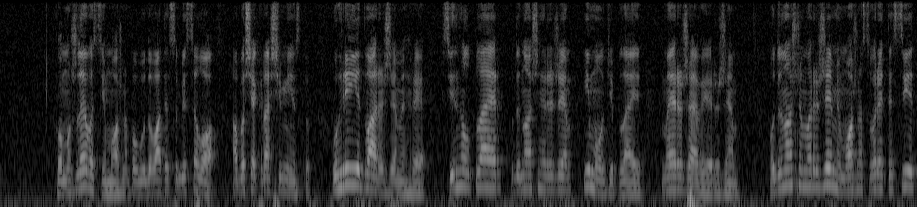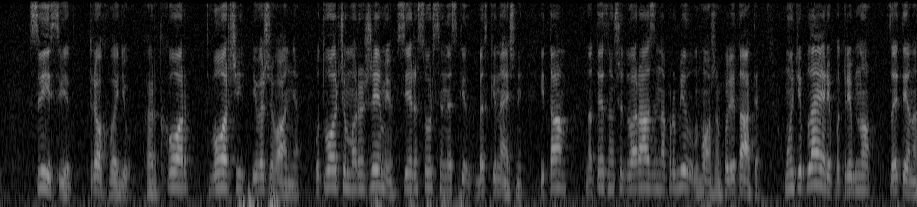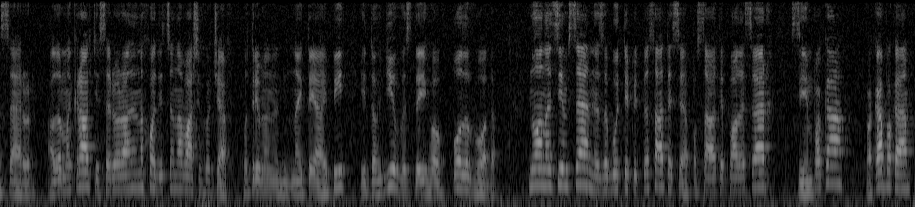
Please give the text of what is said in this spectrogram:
По можливості можна побудувати собі село або ще краще місто. У грі є два режими гри: сінглплеєр, одиночний режим і мультиплеєр, мережевий режим. В одиночному режимі можна створити світ, свій світ трьох видів: хардкор, творчий і виживання. У творчому режимі всі ресурси нески- безкінечні, і там, натиснувши два рази на пробіл, можна політати. В мультиплеєрі потрібно зайти на сервер, але в Майнкрафті сервера не знаходяться на ваших очах. Потрібно знайти IP і тоді ввести його в поле ввода. Ну а на цім все. Не забудьте підписатися, поставити палець вверх. Всім пока! Пока-пока!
